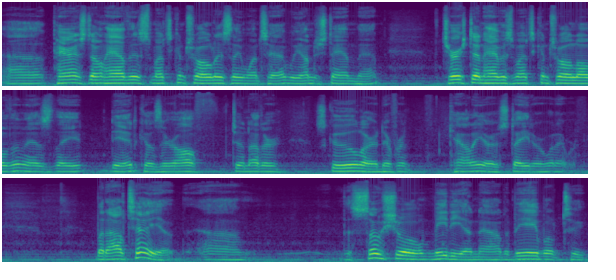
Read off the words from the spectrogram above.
Uh, parents don't have as much control as they once had. We understand that. The church doesn't have as much control over them as they did because they're off to another school or a different county or state or whatever. But I'll tell you, um, the social media now to be able to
